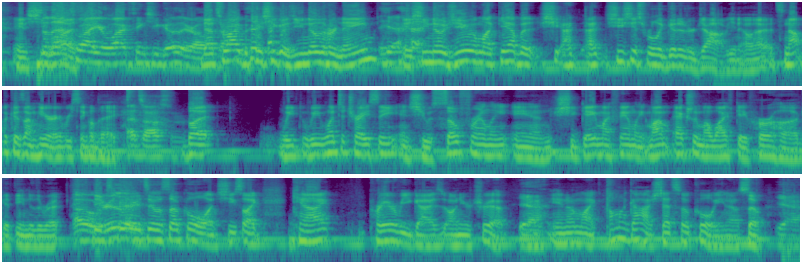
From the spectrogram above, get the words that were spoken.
and she So that's was. why your wife thinks you go there all That's the time. right, because she goes, you know her name, Yeah. and she knows you. I'm like, yeah, but she, I, I, she's just really good at her job. You know, it's not because I'm here every single day. That's awesome. But we we went to Tracy and she was so friendly and she gave my family. My actually my wife gave her a hug at the end of the, re- Oh, the really? experience. It was so cool. And she's like, "Can I pray over you guys on your trip?" Yeah. And I'm like, "Oh my gosh, that's so cool." You know, so Yeah.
